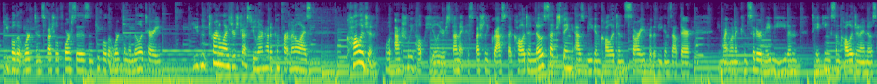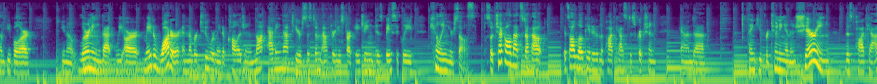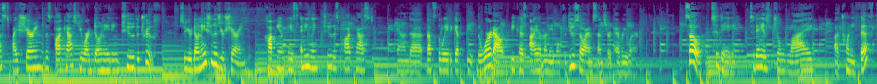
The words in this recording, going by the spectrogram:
people that worked in special forces and people that worked in the military. You internalize your stress, you learn how to compartmentalize. Collagen will actually help heal your stomach, especially grass fed collagen. No such thing as vegan collagen. Sorry for the vegans out there. You might want to consider maybe even taking some collagen. I know some people are you know, learning that we are made of water, and number two, we're made of collagen. And not adding that to your system after you start aging is basically killing your cells. So check all that stuff out. It's all located in the podcast description. And uh, thank you for tuning in and sharing this podcast. By sharing this podcast, you are donating to the truth. So your donation is your sharing. Copy and paste any link to this podcast. And uh, that's the way to get the, the word out because I am unable to do so. I am censored everywhere. So today, today is July uh, 25th.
